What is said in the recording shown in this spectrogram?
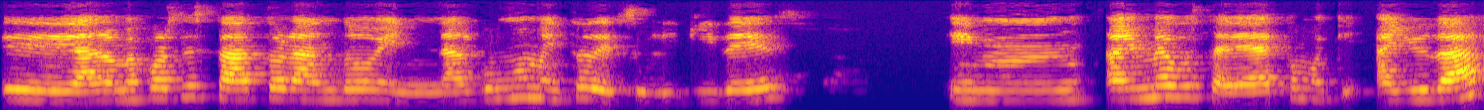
eh, a lo mejor se está atorando en algún momento de su liquidez. Y, mm, a mí me gustaría como que ayudar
